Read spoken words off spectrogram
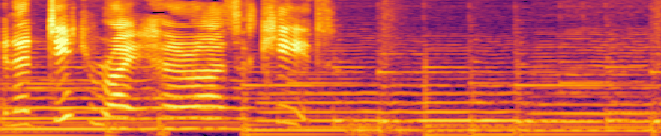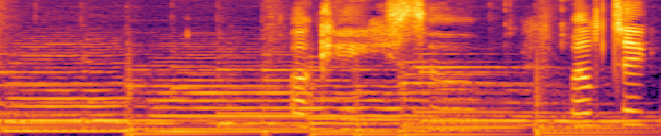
and I did ride her as a kid. Okay, so we'll take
